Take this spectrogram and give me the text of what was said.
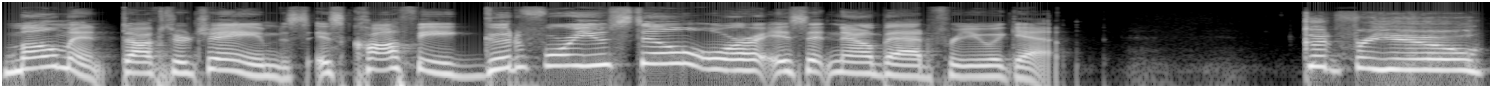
moment, Dr. James, is coffee good for you still, or is it now bad for you again? Good for you.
